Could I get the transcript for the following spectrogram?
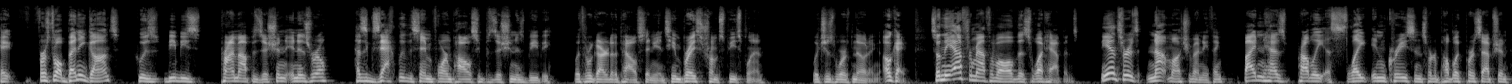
Okay, first of all, Benny Gantz, who is Bibi's prime opposition in Israel, has exactly the same foreign policy position as Bibi with regard to the Palestinians. He embraced Trump's peace plan, which is worth noting. Okay, so in the aftermath of all of this, what happens? The answer is not much of anything. Biden has probably a slight increase in sort of public perception.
